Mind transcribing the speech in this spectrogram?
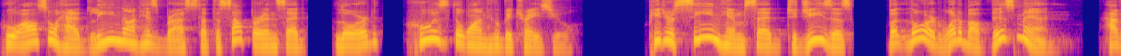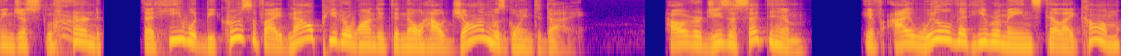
who also had leaned on his breast at the supper and said, Lord, who is the one who betrays you? Peter, seeing him, said to Jesus, But Lord, what about this man? Having just learned that he would be crucified, now Peter wanted to know how John was going to die. However, Jesus said to him, If I will that he remains till I come,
